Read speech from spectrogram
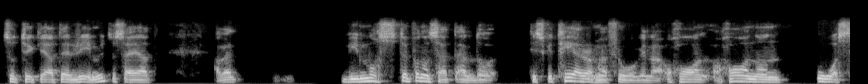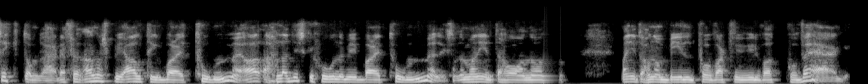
så tycker jag att det är rimligt att säga att ja, men, vi måste på något sätt ändå diskutera de här frågorna och ha, ha någon åsikt om det här. Därför att annars blir allting bara i tomme. Alla diskussioner blir bara i tomme. Liksom, när man inte, har någon, man inte har någon bild på vart vi vill vara på väg.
